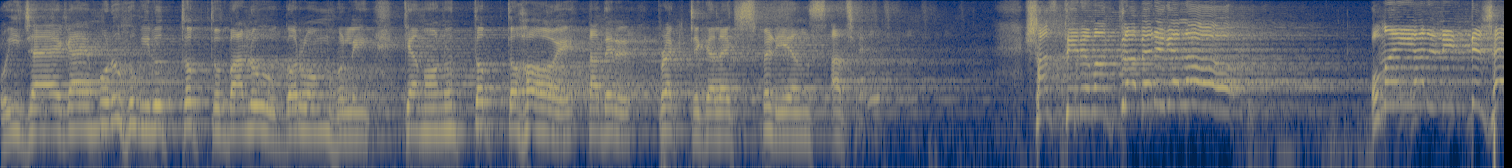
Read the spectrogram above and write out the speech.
ওই জায়গায় মরুভূমির উত্তপ্ত বালু গরম হলে কেমন উত্তপ্ত হয় তাদের প্র্যাকটিক্যাল এক্সপেরিয়েন্স আছে। শাস্তির মাত্রা বেড়ে গেল। উমাইয়ার নির্দেশে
